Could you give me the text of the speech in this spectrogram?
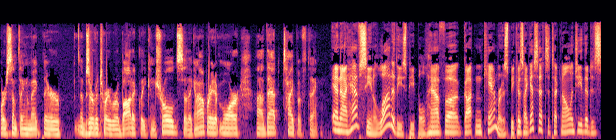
or something to make their observatory robotically controlled so they can operate it more, uh, that type of thing and I have seen a lot of these people have uh, gotten cameras because I guess that's a technology that has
